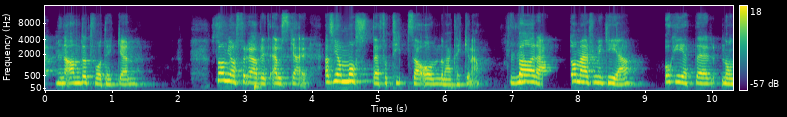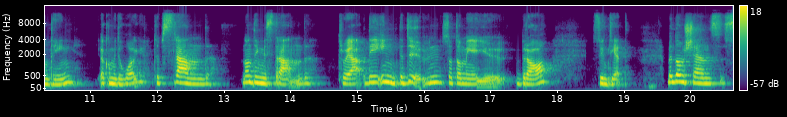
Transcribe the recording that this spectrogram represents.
här, mina andra två tecken, som jag för övrigt älskar. Alltså jag måste få tipsa om de här täckena. Mhm. För att de är från Ikea och heter någonting, jag kommer inte ihåg, typ strand, någonting med strand tror jag. Det är inte dun så att de är ju bra, syntet. Men de känns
